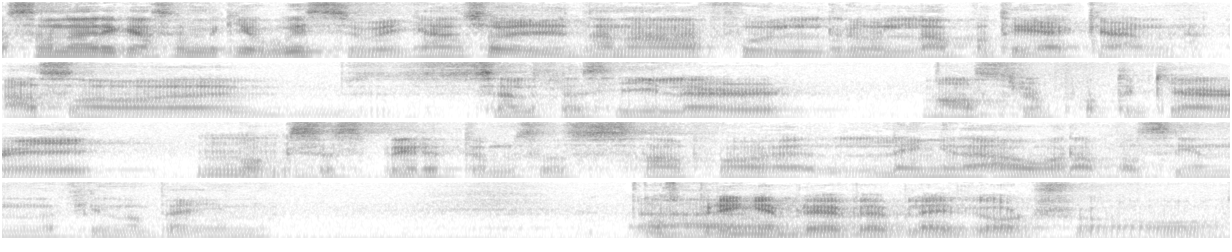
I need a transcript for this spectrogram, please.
sen är det ganska mycket Wizardwig. Han kör ju den här full rull apotekaren. Alltså Selfless Healer, Master Apothecary och Spiritum så han får längre aura på sin Film Pain. Och springer bredvid Blade Guards och...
